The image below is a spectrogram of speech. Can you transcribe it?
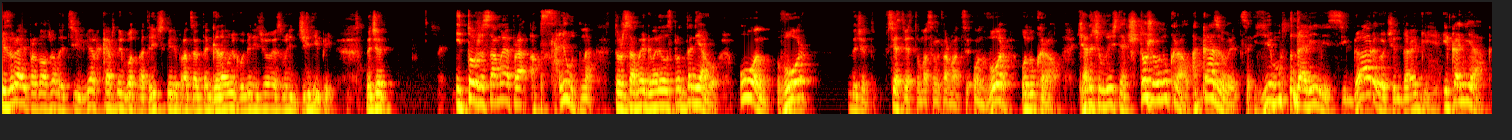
Израиль продолжал идти вверх каждый год на 3-4% годовых, увеличивая свой GDP. Значит, и то же самое про абсолютно, то же самое говорилось про Даньяву. Он вор, значит, все средства массовой информации, он вор, он украл. Я начал выяснять, что же он украл. Оказывается, ему дарили сигары очень дорогие и коньяк.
